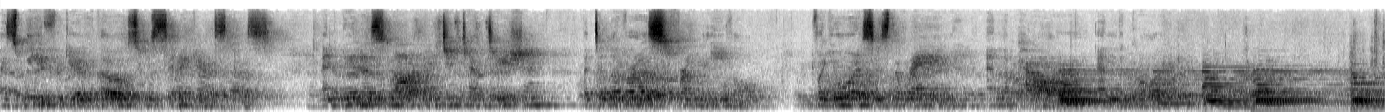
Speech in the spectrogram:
as we forgive those who sin against us. And lead us not into temptation, but deliver us from evil. For yours is the reign, and the power, and the glory.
